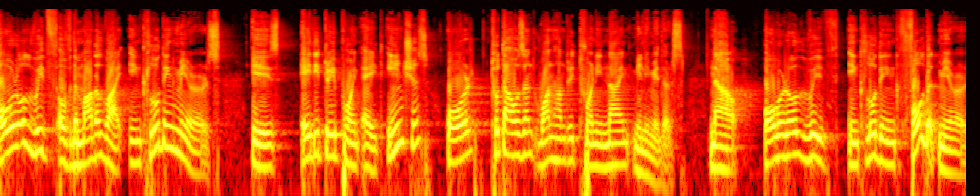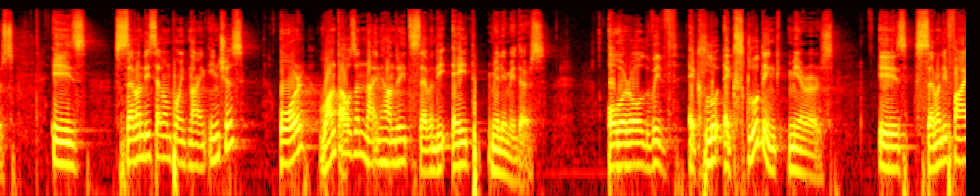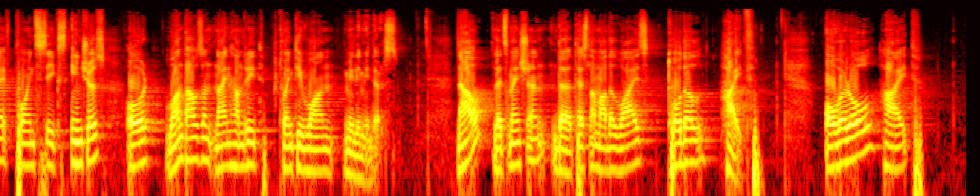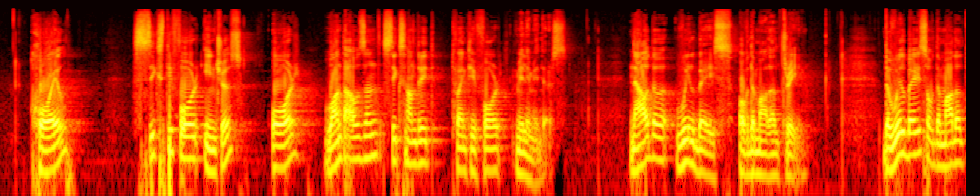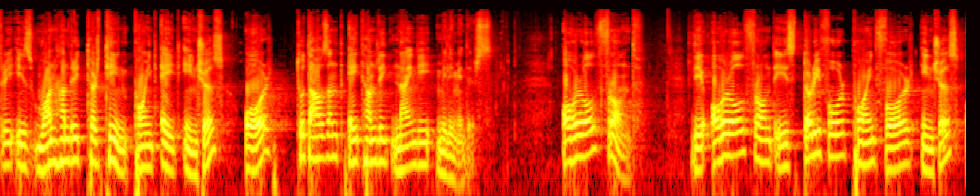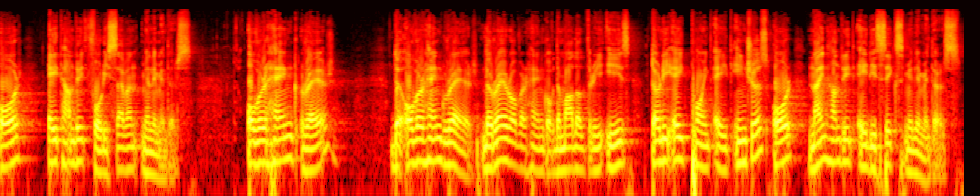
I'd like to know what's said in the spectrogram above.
Overall width of the Model Y including mirrors is 83.8 inches or 2129 millimeters. Now overall width including folded mirrors is 77.9 inches or 1978 millimeters. Overall width excluding mirrors is 75.6 inches or 1921 millimeters. Now let's mention the Tesla Model Y's total height. Overall height, coil, 64 inches or 1624 millimeters. Now the wheelbase of the Model 3. The wheelbase of the Model 3 is 113.8 inches or 2890 millimeters. Overall front. The overall front is 34.4 inches or 847 millimeters overhang rear. The overhang rear, the rear overhang of the Model 3 is 38.8 inches or 986 millimeters.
